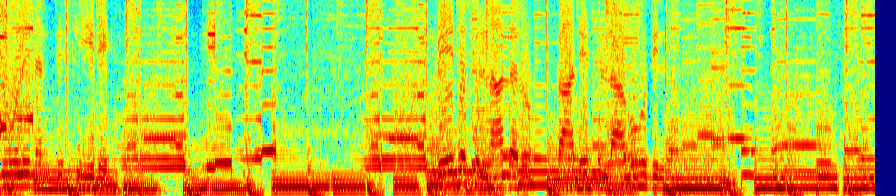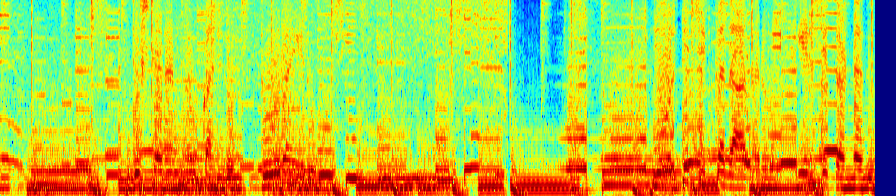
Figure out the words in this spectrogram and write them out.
ನೂಲಿನಂತೆ ಸೀರೆ ವೇದ ಸುಳ್ಳಾದರೂ ಗಾದೆ ಸುಳ್ಳಾಗುವುದಿಲ್ಲ ದುಷ್ಟರನ್ನು ಕಂಡು ದೂರ ಇರು. ಮೂರ್ತಿ ಚಿಕ್ಕದಾದರೂ ಕೀರ್ತಿ ದೊಡ್ಡದು.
